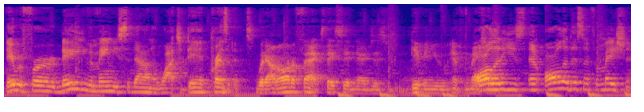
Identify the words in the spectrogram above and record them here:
They referred. They even made me sit down and watch dead presidents. Without all the facts, they sitting there just giving you information. All of these and all of this information,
